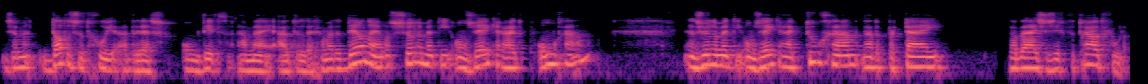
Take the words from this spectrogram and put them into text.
Zeg dat is het goede adres om dit aan mij uit te leggen. Maar de deelnemers zullen met die onzekerheid omgaan en zullen met die onzekerheid toegaan naar de partij waarbij ze zich vertrouwd voelen.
